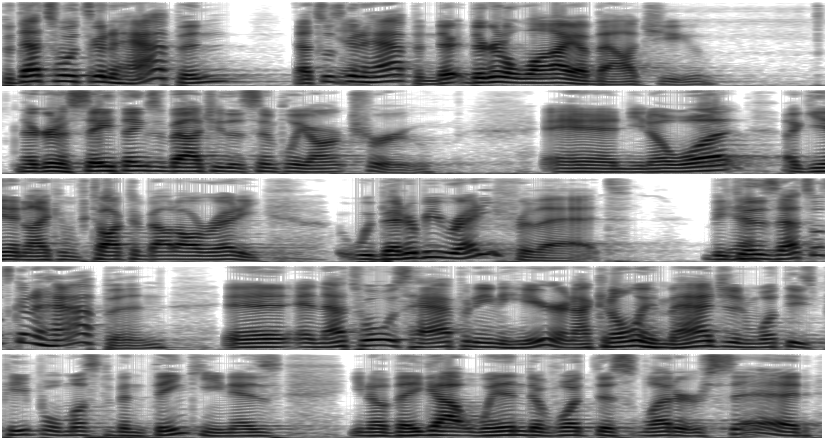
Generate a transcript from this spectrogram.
But that's what's going to happen. That's what's yeah. going to happen. They're, they're going to lie about you. They're going to say things about you that simply aren't true. And you know what? Again, like we've talked about already, we better be ready for that because yeah. that's what's going to happen. And, and that's what was happening here. And I can only imagine what these people must have been thinking as, you know, they got wind of what this letter said.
